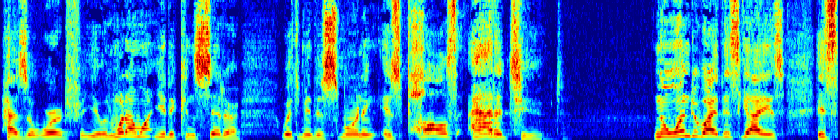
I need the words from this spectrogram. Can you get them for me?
has a word for you. And what I want you to consider with me this morning is Paul's attitude. No wonder why this guy is, is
